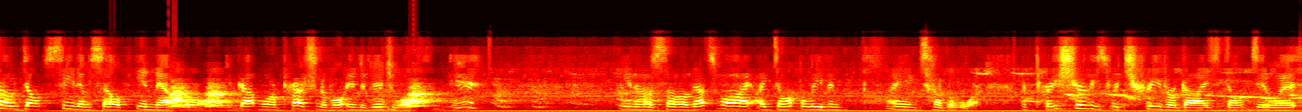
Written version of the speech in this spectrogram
so don't see themselves in that role. You've got more impressionable individuals. You know, so that's why I don't believe in playing tug of war. I'm pretty sure these retriever guys don't do it.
